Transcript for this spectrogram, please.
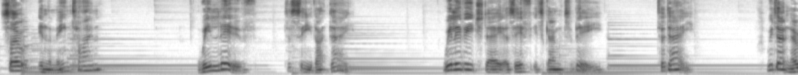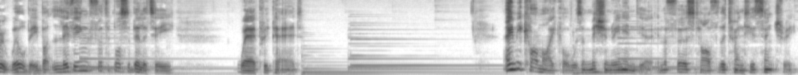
So, in the meantime, we live to see that day. We live each day as if it's going to be today. We don't know it will be, but living for the possibility, we're prepared. Amy Carmichael was a missionary in India in the first half of the 20th century.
